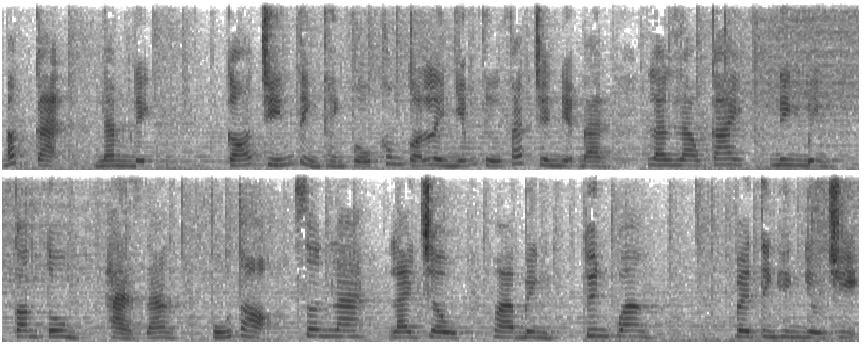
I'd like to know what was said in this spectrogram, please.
Bắc Cạn, Nam Định. Có 9 tỉnh, thành phố không có lây nhiễm thứ phát trên địa bàn là Lào Cai, Ninh Bình, Con Tum, Hà Giang, Phú Thọ, Sơn La, Lai Châu, Hòa Bình, Tuyên Quang. Về tình hình điều trị,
